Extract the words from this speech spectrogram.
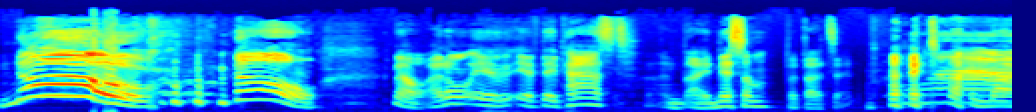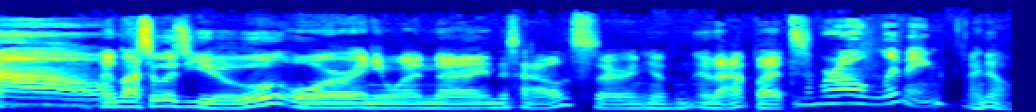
No, no, no. I don't. If, if they passed, I miss them, but that's it. I'm not- Wow. unless it was you or anyone uh, in this house or any of that. But We're all living. I know.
